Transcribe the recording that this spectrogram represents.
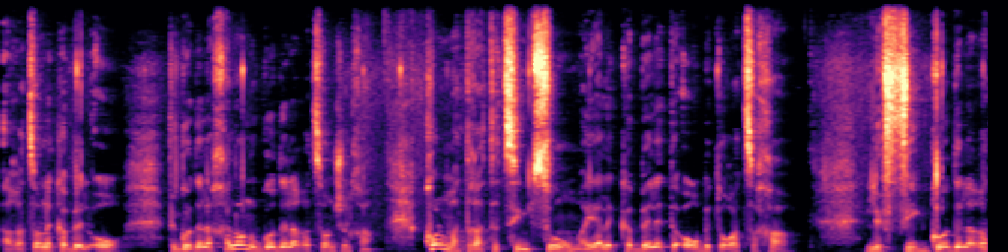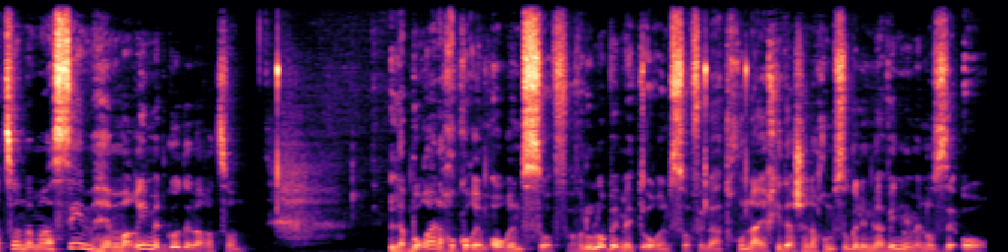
הרצון לקבל אור, וגודל החלון הוא גודל הרצון שלך. כל מטרת הצמצום היה לקבל את האור בתורת שכר. לפי גודל הרצון במעשים, הם מראים את גודל הרצון. לבורא אנחנו קוראים אור אינסוף, אבל הוא לא באמת אור אינסוף, אלא התכונה היחידה שאנחנו מסוגלים להבין ממנו זה אור.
